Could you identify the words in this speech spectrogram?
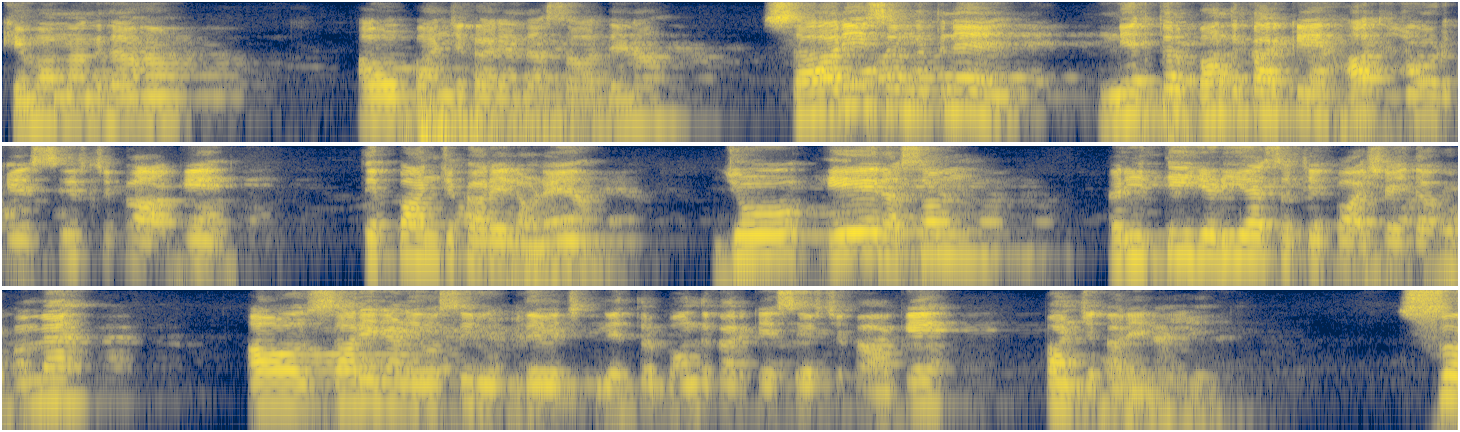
ਖਿਮਾ ਮੰਗਦਾ ਹਾਂ। ਆਓ ਪੰਜ ਕਾਰਿਆਂ ਦਾ ਸਾਥ ਦੇਣਾ। ਸਾਰੀ ਸੰਗਤ ਨੇ ਨੇਤਰ ਬੰਦ ਕਰਕੇ ਹੱਥ ਜੋੜ ਕੇ ਸਿਰ ਝੁਕਾ ਕੇ ਤੇ ਪੰਜ ਕਾਰੇ ਲਾਉਣੇ ਆ। ਜੋ ਇਹ ਰਸਮ ਰੀਤੀ ਜਿਹੜੀ ਹੈ ਸੱਚੇ ਪਾਤਸ਼ਾਹੀ ਦਾ ਹੁਕਮ ਹੈ, ਆਓ ਸਾਰੇ ਜਾਣੇ ਉਸੇ ਰੂਪ ਦੇ ਵਿੱਚ ਨੇਤਰ ਬੰਦ ਕਰਕੇ ਸਿਰ ਝੁਕਾ ਕੇ ਪੰਜ ਕਾਰੇ ਲਾਈਏ। ਸੋ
